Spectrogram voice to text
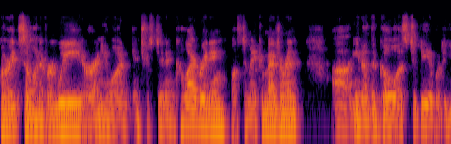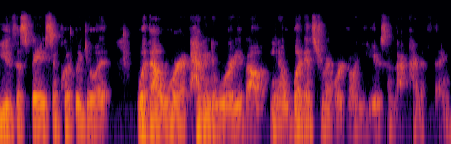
All right, so whenever we or anyone interested in collaborating wants to make a measurement, uh, you know, the goal is to be able to use the space and quickly do it without having to worry about, you know, what instrument we're going to use and that kind of thing.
